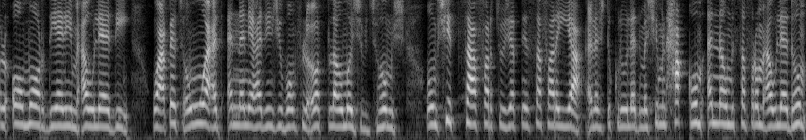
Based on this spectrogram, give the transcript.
الأمور ديالي مع ولادي وعطيتهم وعد أنني غادي نجيبهم في العطلة وما جبتهمش ومشيت سافرت وجاتني سفريه علاش دوك الولاد ماشي من حقهم أنهم يسافروا مع ولادهم؟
